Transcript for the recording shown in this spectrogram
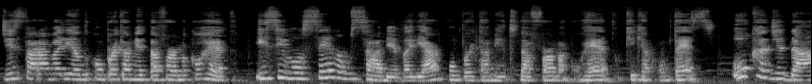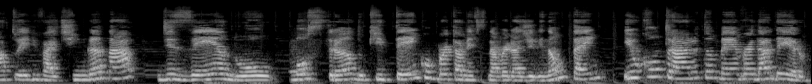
de estar avaliando o comportamento da forma correta. E se você não sabe avaliar comportamento da forma correta, o que, que acontece? O candidato ele vai te enganar dizendo ou mostrando que tem comportamentos que na verdade ele não tem, e o contrário também é verdadeiro.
